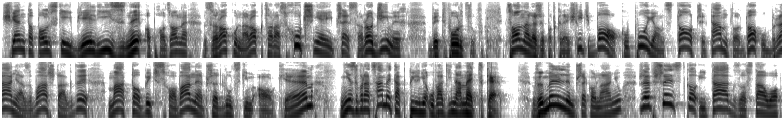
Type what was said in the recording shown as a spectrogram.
święto polskiej bielizny, obchodzone z roku na rok coraz huczniej przez rodzimych wytwórców. Co należy podkreślić, bo kupując to czy tamto do ubrania, zwłaszcza gdy ma to być schowane przed ludzkim okiem, nie zwracamy tak pilnie uwagi na metkę w mylnym przekonaniu, że wszystko i tak zostało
